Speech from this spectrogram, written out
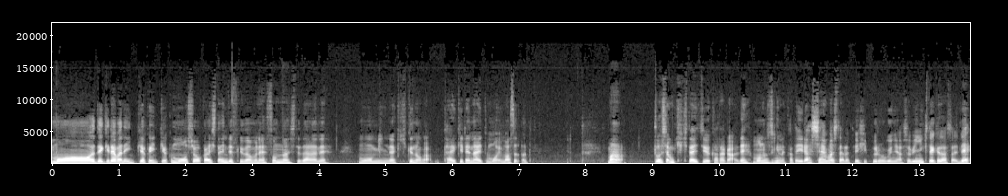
う。もう、できればね、一曲一曲もう紹介したいんですけどもね、そんなんしてたらね、もうみんな聞くのが耐えきれないと思いますので。まあ、どうしても聞きたいという方がね、物好きな方いらっしゃいましたら、ぜひブログに遊びに来てください。で、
